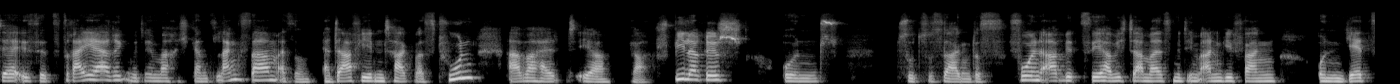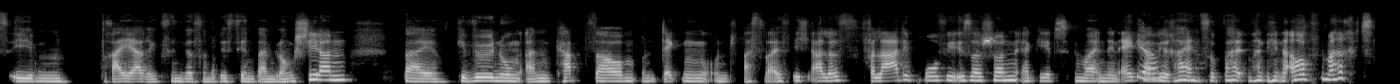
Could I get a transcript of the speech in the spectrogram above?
Der ist jetzt dreijährig, mit dem mache ich ganz langsam. Also er darf jeden Tag was tun, aber halt eher ja, spielerisch und sozusagen das Fohlen-ABC habe ich damals mit ihm angefangen. Und jetzt eben dreijährig sind wir so ein bisschen beim Longieren, bei Gewöhnung an Kappsaum und Decken und was weiß ich alles. Verladeprofi ist er schon. Er geht immer in den LKW ja. rein, sobald man ihn aufmacht.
